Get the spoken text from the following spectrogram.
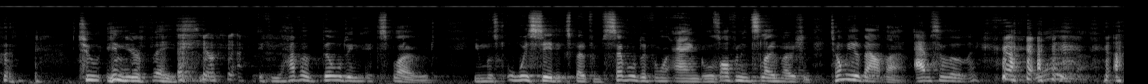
too in your face. If you have a building explode, you must always see it explode from several different angles, often in slow motion. Tell me about that. Absolutely. Why is that?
